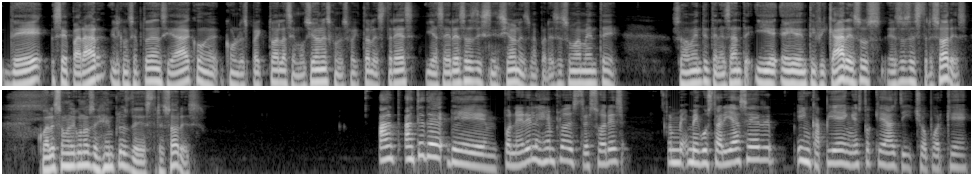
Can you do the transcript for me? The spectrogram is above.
de separar el concepto de ansiedad con, respecto a las emociones, con respecto al estrés y hacer esas distinciones. Me parece sumamente, sumamente interesante. Y, e identificar esos, esos estresores. ¿Cuáles son algunos ejemplos de estresores? Antes de, poner el ejemplo de estresores, me, gustaría hacer hincapié en esto que has dicho, porque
